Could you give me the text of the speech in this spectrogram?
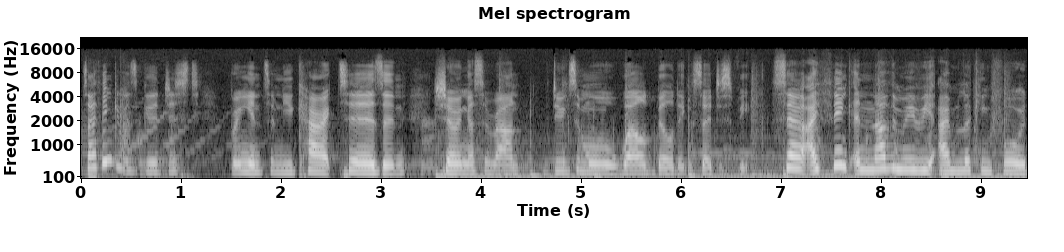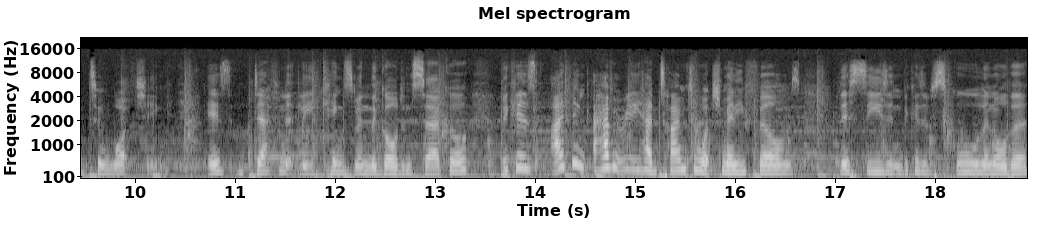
So I think it was good just bringing in some new characters and showing us around doing some more world building, so to speak. So I think another movie I'm looking forward to watching is definitely Kingsman The Golden Circle because I think I haven't really had time to watch many films this season because of school and all the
